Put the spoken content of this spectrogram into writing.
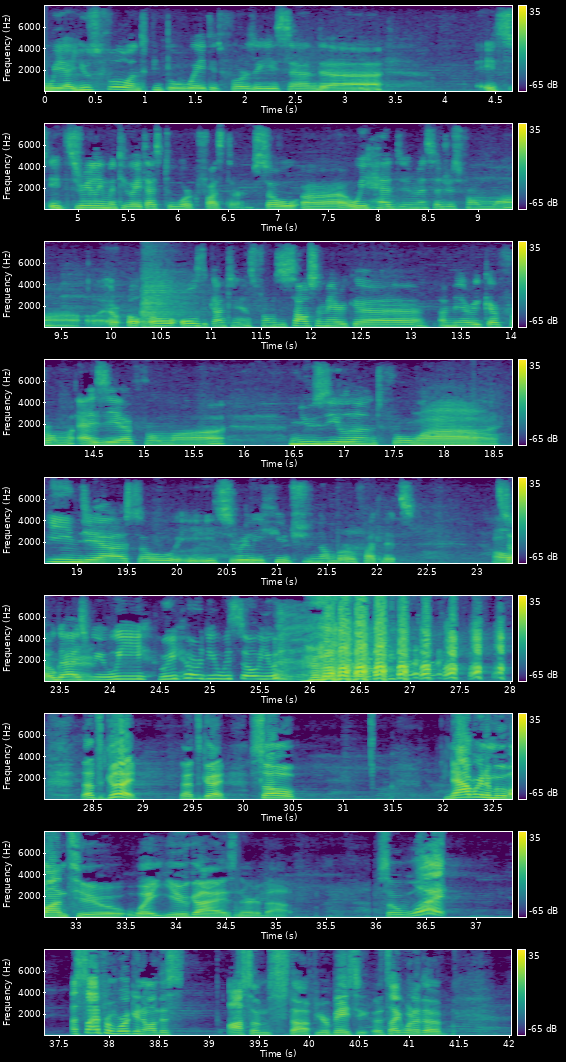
we are useful and people waited for this, and uh, it's it's really motivated us to work faster. So uh, we had messages from uh, all, all, all the continents, from the South America, America, from Asia, from uh, New Zealand, from uh, Wow. India. So it's really huge number of athletes. Oh, so guys, man. we, we we heard you, we saw you. That's good. That's good. So now we're gonna move on to what you guys nerd about. So what aside from working on this awesome stuff, you're basic it's like one of the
